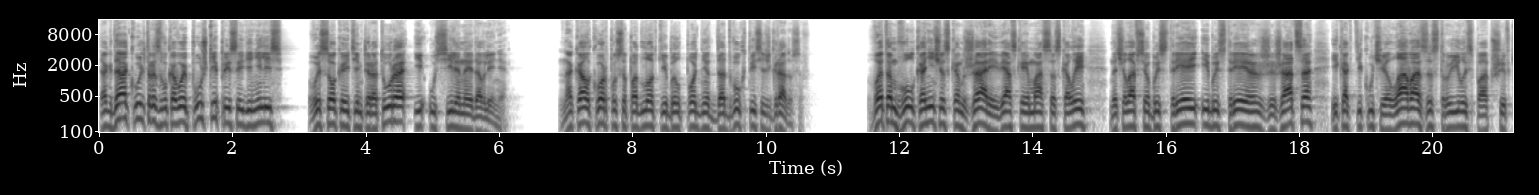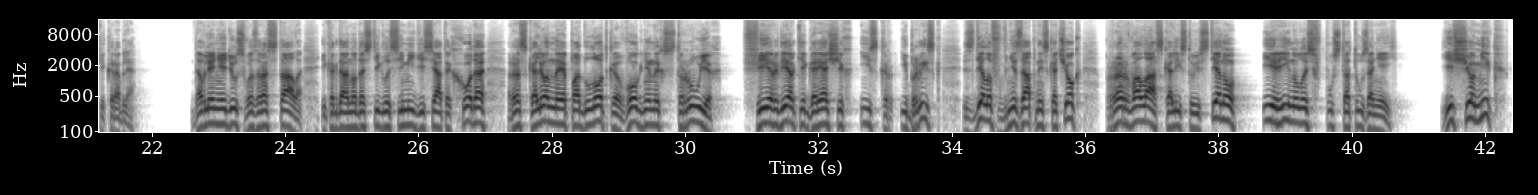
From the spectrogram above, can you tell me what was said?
Тогда к ультразвуковой пушке присоединились высокая температура и усиленное давление. Накал корпуса подлодки был поднят до 2000 градусов. В этом вулканическом жаре вязкая масса скалы начала все быстрее и быстрее разжижаться и, как текучая лава, заструилась по обшивке корабля. Давление дюз возрастало, и когда оно достигло семи десятых хода, раскаленная подлодка в огненных струях, в фейерверке горящих искр и брызг, сделав внезапный скачок, прорвала скалистую стену и ринулась в пустоту за ней. Еще миг,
